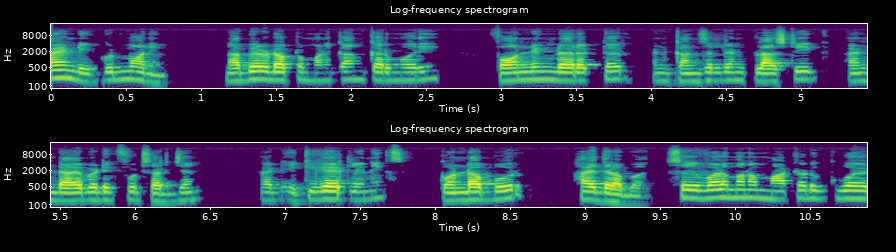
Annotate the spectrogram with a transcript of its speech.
హాయ్ అండి గుడ్ మార్నింగ్ నా పేరు doctor Manikanth Karmori founding director and consultant plastic and diabetic foot surgeon at Ikigai clinics Kondapur Hyderabad. So ఇవాళ మనం మాట్లాడుకోబోయే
